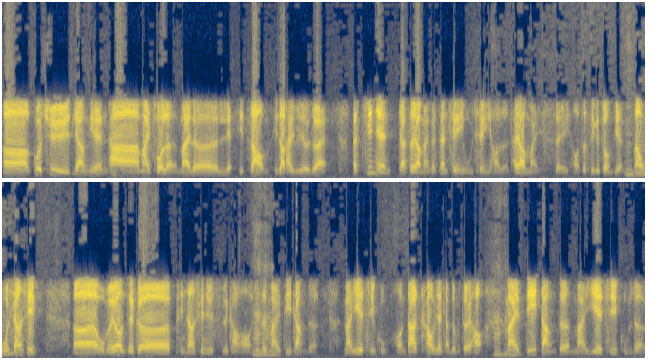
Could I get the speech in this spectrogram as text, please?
呃过去两年它卖错了，卖了两一兆一兆台币，对不对？那今年假设要买个三千亿、五千亿好了，他要买谁？哦，这是一个重点。嗯那我相信，呃，我们用这个平常心去思考哦，就是买低档的，买业绩股哦。大家看我这样讲对不对？哈、买低档的，买业绩股的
